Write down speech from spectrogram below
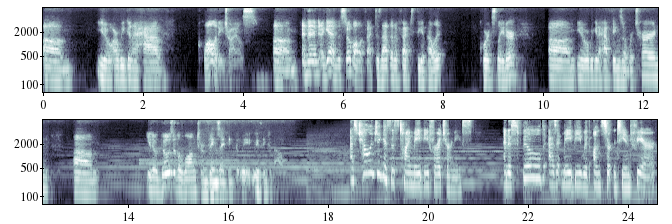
Um, you know are we going to have quality trials? Um, and then again the snowball effect does that then affect the appellate courts later um, you know, are we going to have things overturned? Um, you know, those are the long term things I think that we, we think about. As challenging as this time may be for attorneys, and as filled as it may be with uncertainty and fear,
